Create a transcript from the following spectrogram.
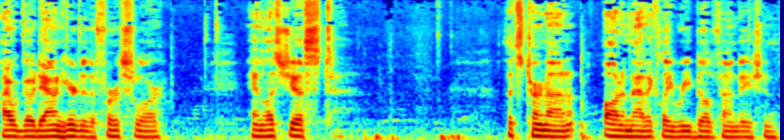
I would go down here to the first floor and let's just let's turn on automatically rebuild foundation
